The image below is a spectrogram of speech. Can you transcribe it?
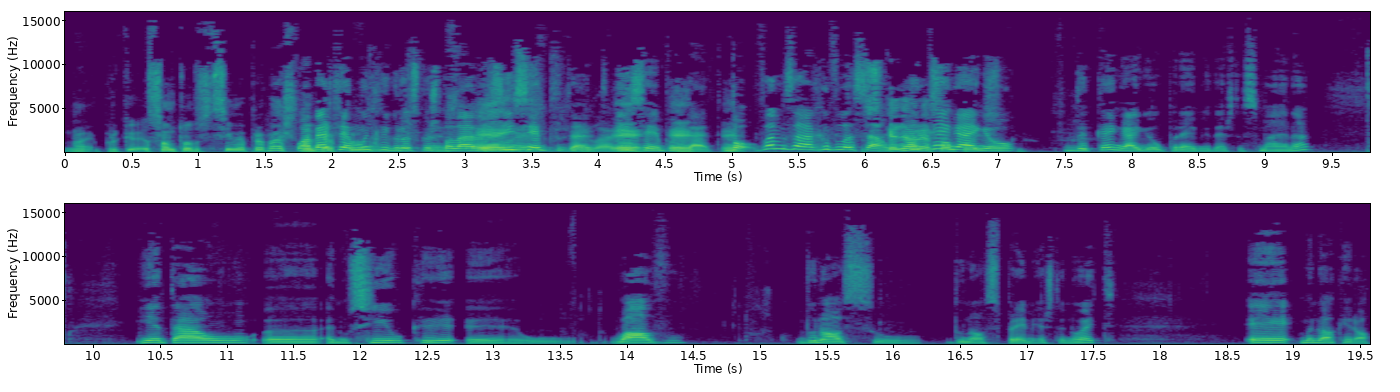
Não é? Porque são todos de cima para baixo. o Alberto é muito rigoroso com as palavras, É, isso é é, importante. é, isso é é, importante. é. Bom, vamos à revelação de é quem ganhou, de quem ganhou o prémio desta semana. E então eh, anuncio que eh, o, o alvo do nosso, do nosso prémio esta noite é Manuel Queiró.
